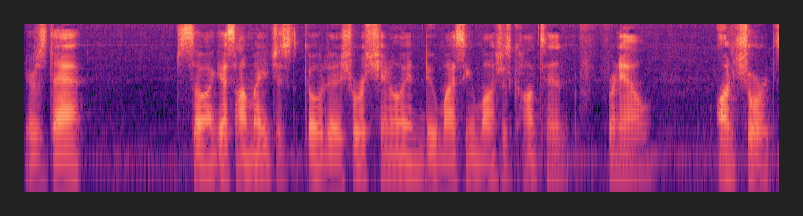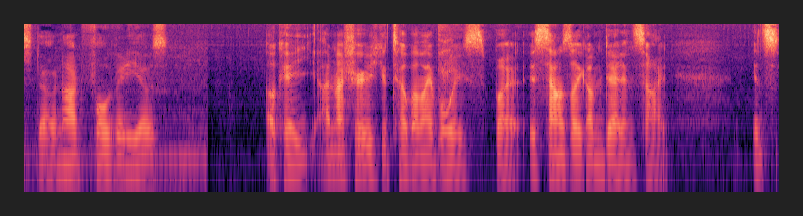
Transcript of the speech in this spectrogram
There's that. So I guess I might just go to Shorts channel and do my Singing Monsters content for now. On shorts though, not full videos. Okay, I'm not sure if you could tell by my voice, but it sounds like I'm dead inside. It's,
